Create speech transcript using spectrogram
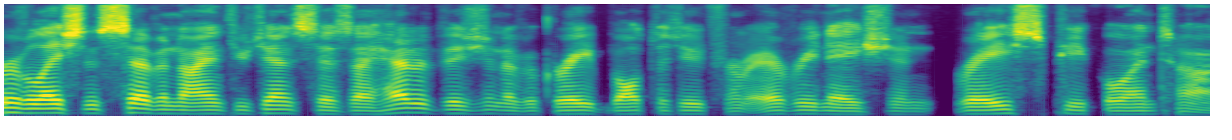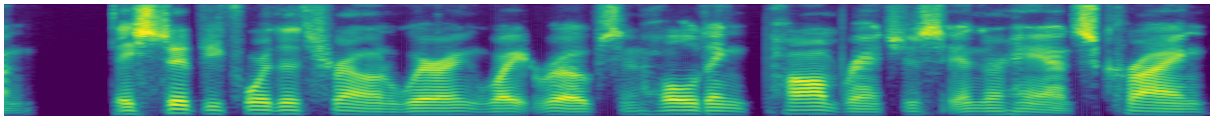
Revelation 7 9 through 10 says, I had a vision of a great multitude from every nation, race, people, and tongue. They stood before the throne wearing white robes and holding palm branches in their hands, crying,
